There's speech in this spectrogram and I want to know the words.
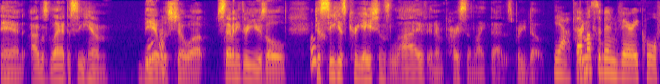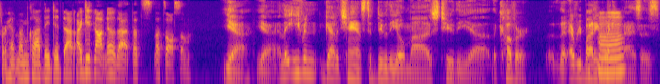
And I was glad to see him be able to show up. 73 years old to see his creations live and in person like that is pretty dope. Yeah, that Pretty must have been very cool for him. I'm glad they did that. I did not know that. That's that's awesome. Yeah, yeah. And they even got a chance to do the homage to the, uh, the cover that everybody recognizes,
